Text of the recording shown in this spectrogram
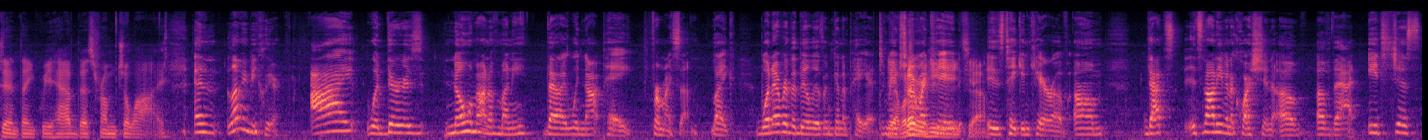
didn't think we had this from July. And let me be clear. I would there is no amount of money that I would not pay for my son. Like whatever the bill is, I'm gonna pay it to make sure my kid needs, yeah. is taken care of. Um that's it's not even a question of of that. It's just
